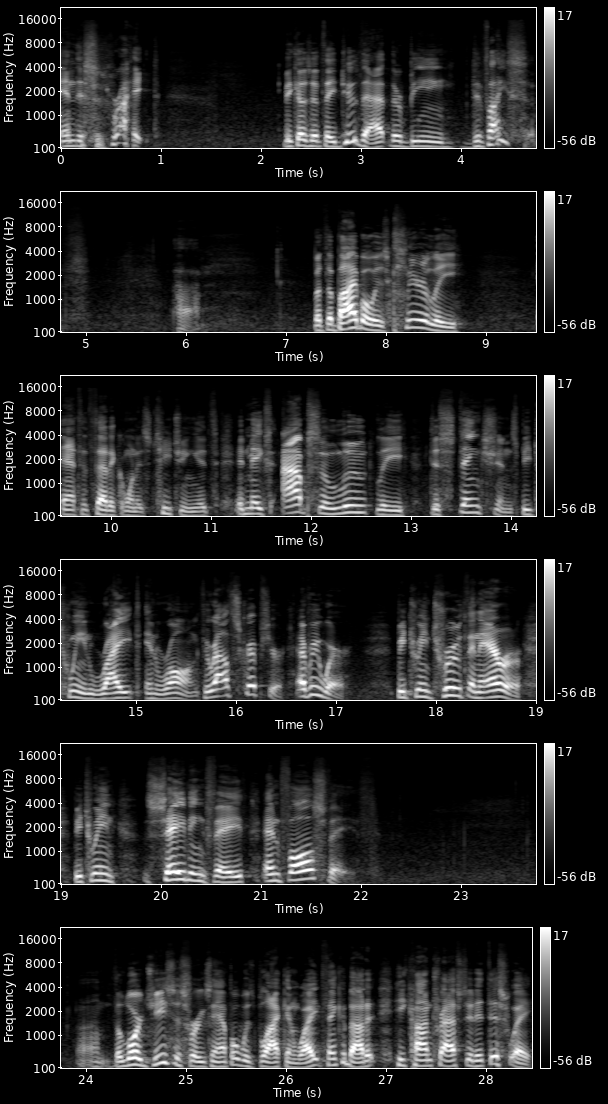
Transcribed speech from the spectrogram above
and this is right. Because if they do that, they're being divisive. Um, but the Bible is clearly antithetical in its teaching. It's, it makes absolutely distinctions between right and wrong throughout Scripture, everywhere, between truth and error, between saving faith and false faith. Um, the Lord Jesus, for example, was black and white. Think about it. He contrasted it this way.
